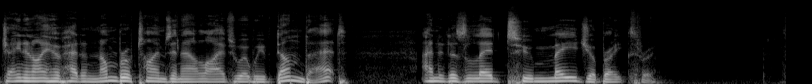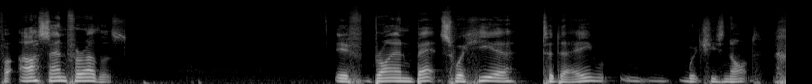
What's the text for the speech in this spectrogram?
Jane and I have had a number of times in our lives where we've done that, and it has led to major breakthrough for us and for others. If Brian Betts were here today, which he's not,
